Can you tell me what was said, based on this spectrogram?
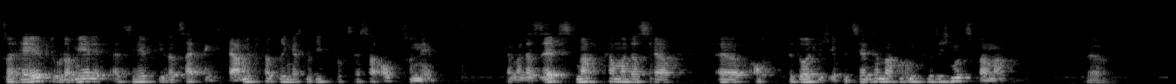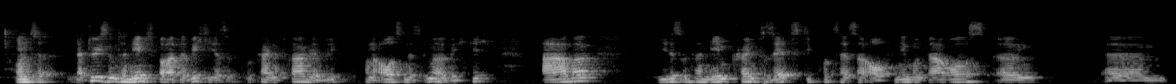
zur Hälfte oder mehr als die Hälfte ihrer Zeit eigentlich damit verbringen, erstmal die Prozesse aufzunehmen. Wenn man das selbst macht, kann man das ja äh, auch deutlich effizienter machen und für sich nutzbar machen. Ja. Und äh, natürlich ist Unternehmensberater wichtig, das ist keine Frage. Der Blick von außen ist immer wichtig. Aber jedes Unternehmen könnte selbst die Prozesse aufnehmen und daraus ähm, ähm,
